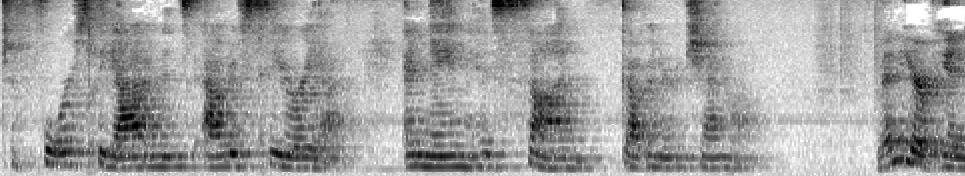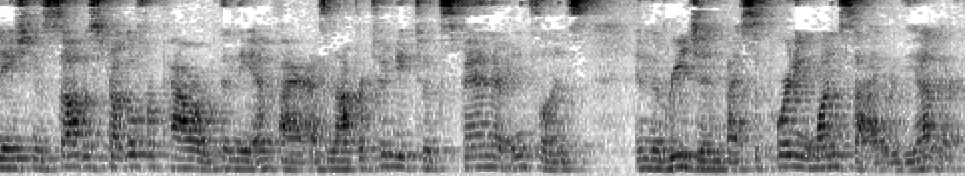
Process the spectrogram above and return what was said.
to force the Ottomans out of Syria and name his son governor general. Many European nations saw the struggle for power within the empire as an opportunity to expand their influence in the region by supporting one side or the other.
